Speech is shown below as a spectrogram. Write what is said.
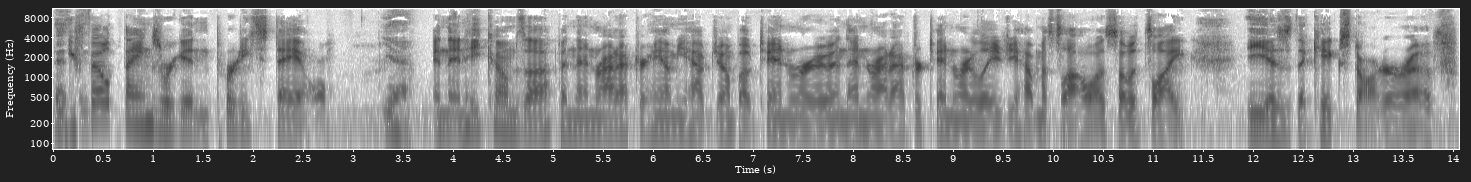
There's, You felt things were getting pretty stale. yeah. And then he comes up, and then right after him, you have Jumbo Tenryu, and then right after Tenryu leaves, you have Misawa. So it's like he is the Kickstarter of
